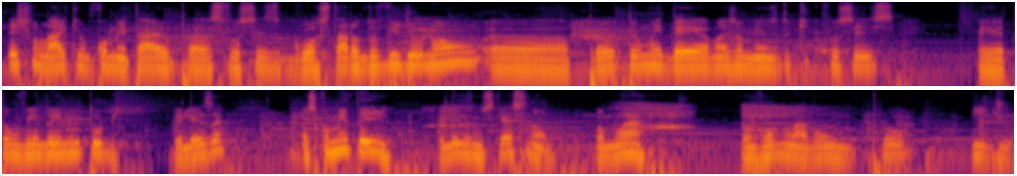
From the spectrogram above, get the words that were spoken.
deixa um like e um comentário para se vocês gostaram do vídeo ou não, uh, ah, para eu ter uma ideia mais ou menos do que, que vocês estão é, vendo aí no YouTube, beleza? Mas comenta aí, beleza? Não esquece não. Vamos lá? Então vamos lá, vamos pro vídeo.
